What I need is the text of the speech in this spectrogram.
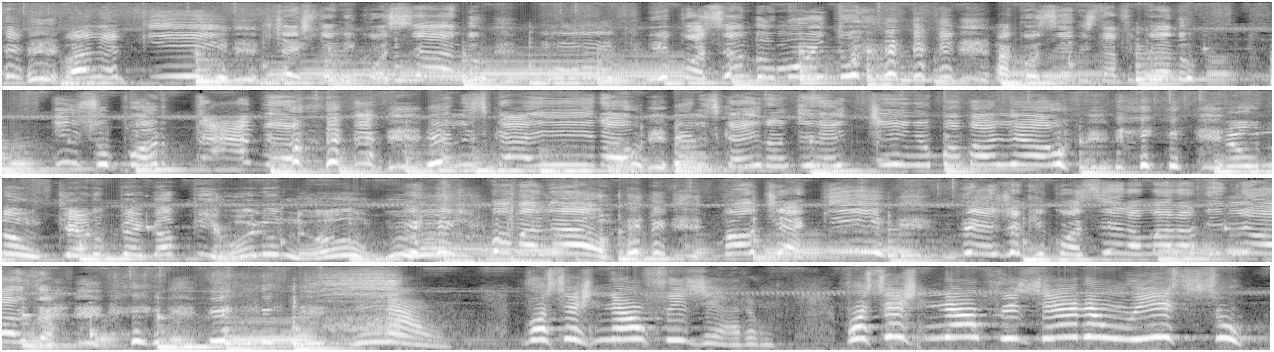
Olha aqui! Já estou me coçando! Hum, e coçando muito! A coceira está ficando insuportável! Eles caíram! Eles caíram direitinho, bobalhão! Eu não quero pegar piolho, não. Bobalhão! Volte aqui! Veja que coceira maravilhosa! Não, vocês não fizeram. Vocês não fizeram isso.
